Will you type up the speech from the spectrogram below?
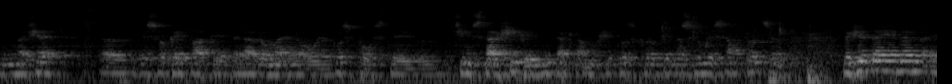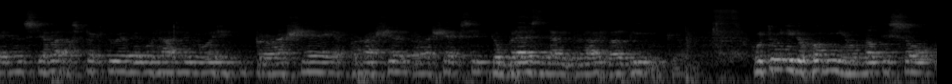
Víme, že eh, vysoký tlak je teda doménou jako spousty, čím starších lidí, tak tam už je to skoro 75%. Takže to je jeden, jeden z těchto aspektů je mimořádně důležitý pro naše, pro naše, pro naše jaksi dobré zdraví, pro náš well-being. Kulturní duchovní hodnoty jsou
